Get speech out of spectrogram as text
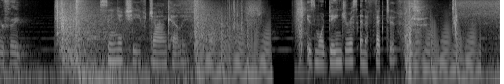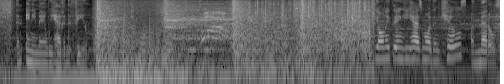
On your feet. Senior Chief John Kelly is more dangerous and effective than any man we have in the field. The only thing he has more than kills are medals.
